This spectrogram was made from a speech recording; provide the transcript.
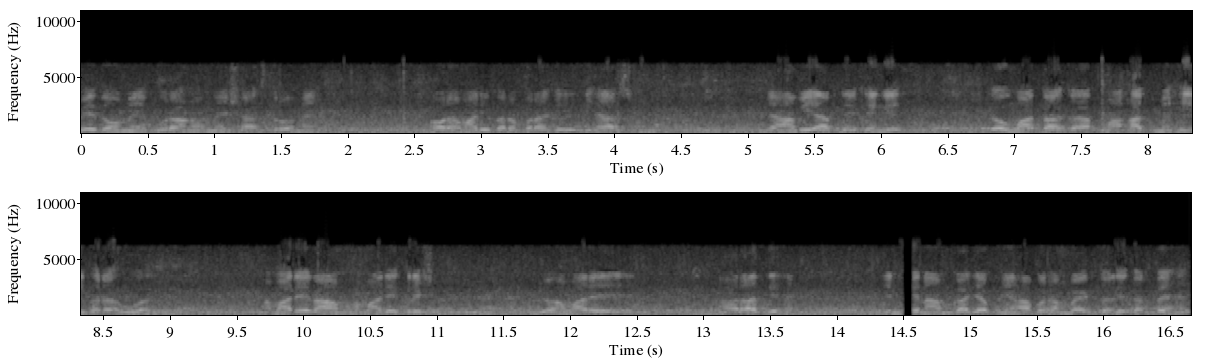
वेदों में, पुराणों में, शास्त्रों में और हमारी परंपरा के इतिहास में। जहाँ भी आप देखेंगे, गौ माता का महात्म्य ही भरा हुआ है। हमारे राम, हमारे कृष्ण जो हमारे आराध्य हैं, जिनके नाम का जप यहाँ पर हम बैठ करके करते हैं,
